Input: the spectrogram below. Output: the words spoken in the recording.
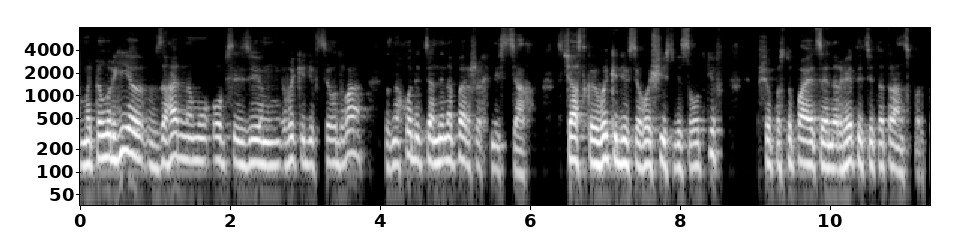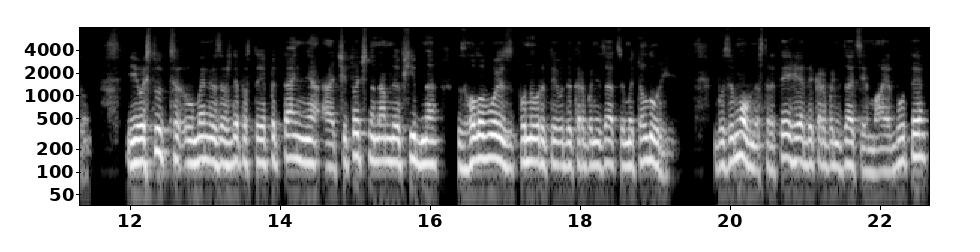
Металургія в загальному обсязі викидів СО2 знаходиться не на перших місцях з часткою викидів всього 6%, що поступається енергетиці та транспорту. І ось тут у мене завжди постає питання: а чи точно нам необхідно з головою понурити у декарбонізацію металургії? Безумовно, стратегія декарбонізації має бути,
